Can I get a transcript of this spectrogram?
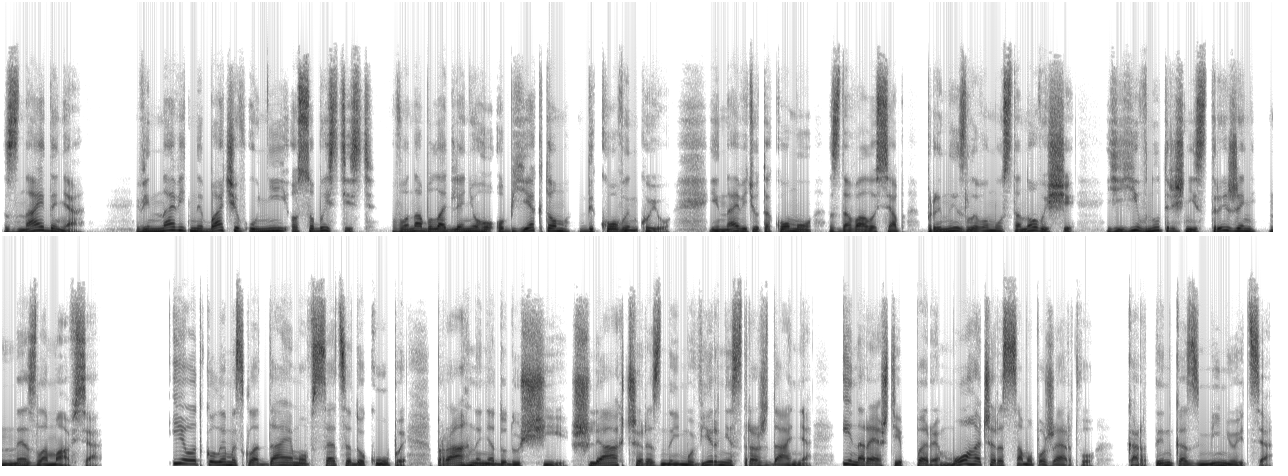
знайдення. Він навіть не бачив у ній особистість. Вона була для нього об'єктом, диковинкою, і навіть у такому, здавалося б, принизливому становищі її внутрішній стрижень не зламався. І от коли ми складаємо все це докупи, прагнення до душі, шлях через неймовірні страждання і, нарешті, перемога через самопожертву, картинка змінюється.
